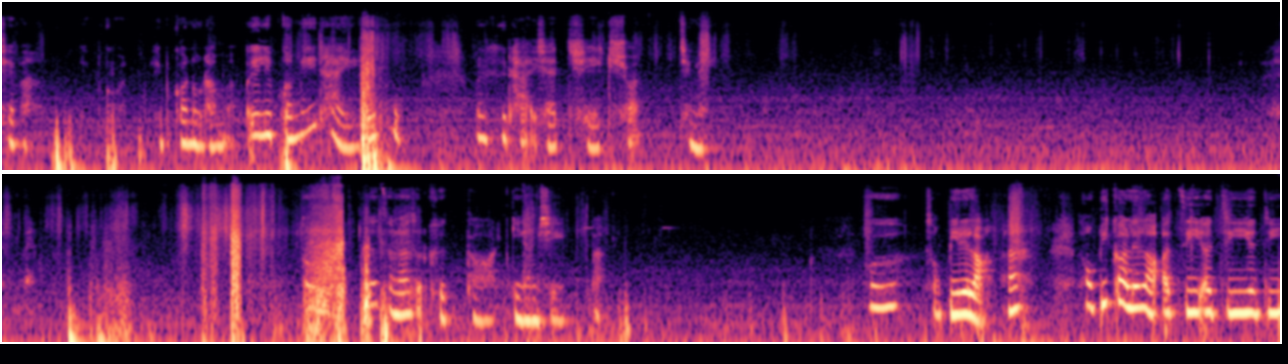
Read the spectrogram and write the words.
ใช่ปะลิปกอดหนูทำเอ้ยลิปกอดไม่ได้ถ่ายรูปมันคือถ่ายแชทเช็คช็อตใช่ไหมตอนเรื่อง ล่าสุดคือตอนกินแฮมเชคปะเออสองปีเลยเหรอ ฮะสองปีก่อนเลยเหรอ เอาจี เอาจี เอาจี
